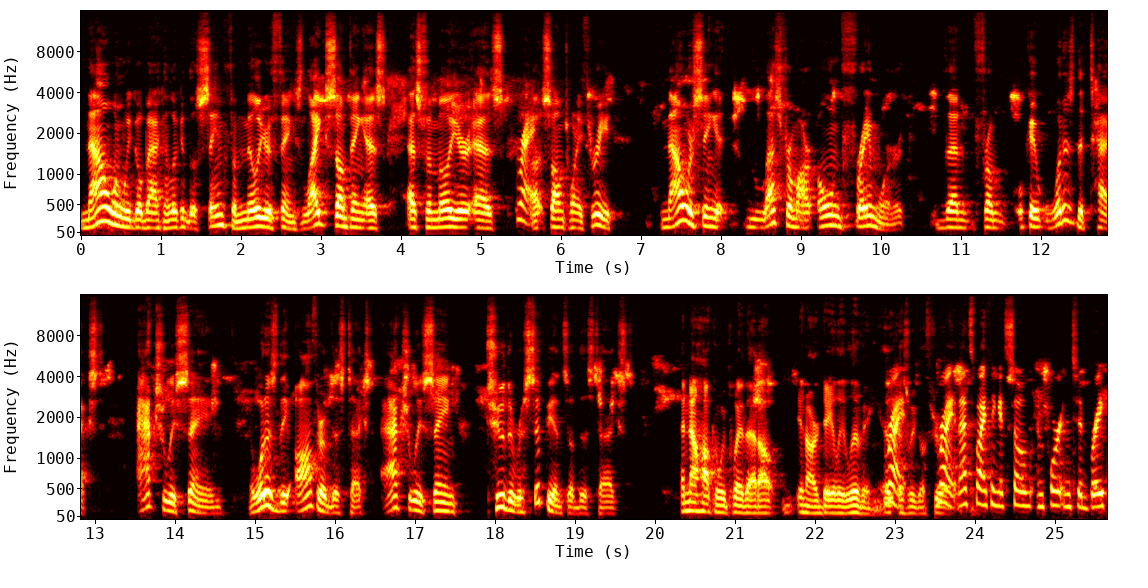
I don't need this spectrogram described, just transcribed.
now when we go back and look at those same familiar things, like something as as familiar as right. uh, Psalm 23, now we're seeing it less from our own framework than from okay, what is the text actually saying, and what is the author of this text actually saying to the recipients of this text? And now how can we play that out in our daily living right. as we go through right it? that's why i think it's so important to break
